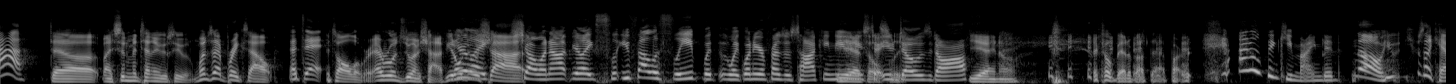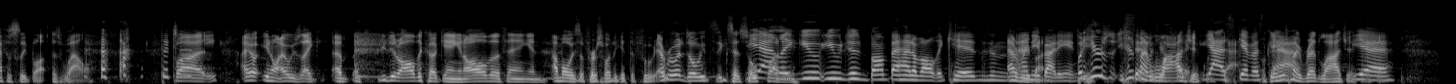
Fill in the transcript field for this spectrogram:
the my cinnamon Tennessee whiskey. Once that breaks out, that's it. it's all over. Everyone's doing a shot. If you don't you're do like a shot, showing up. You're like sl- you fell asleep with like one of your friends was talking to you. Yeah, and you, fell sta- you dozed off. yeah, I know. I feel bad about that part. I don't think he minded No, he he was like half asleep as well. the But turkey. I, you know, I was like, um, like, you did all the cooking and all the thing, and I'm always the first one to get the food. Everyone always thinks it's so yeah, funny. like you you just bump ahead of all the kids and Everybody. anybody. And but here's here's my with your plate. logic. Yes, that. give us okay. that. Here's my red logic. Yeah.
